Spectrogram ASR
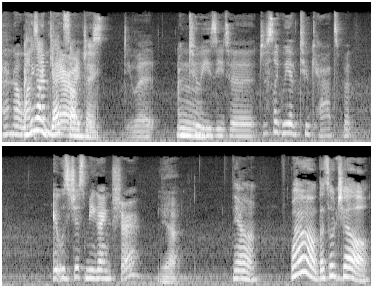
I don't know. I Once think I I'm get there, I something. just do it. I'm too easy to. Just like we have two cats, but it was just me going, sure. Yeah. Yeah. Wow, that's so chill.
